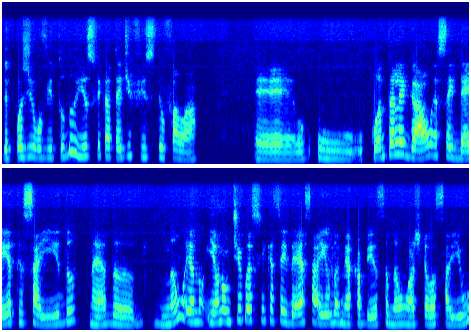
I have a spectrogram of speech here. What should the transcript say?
depois de ouvir tudo isso, fica até difícil de eu falar é, o, o, quanto é legal essa ideia ter saído, né? Não, eu não, e eu não digo assim que essa ideia saiu da minha cabeça, não, acho que ela saiu,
